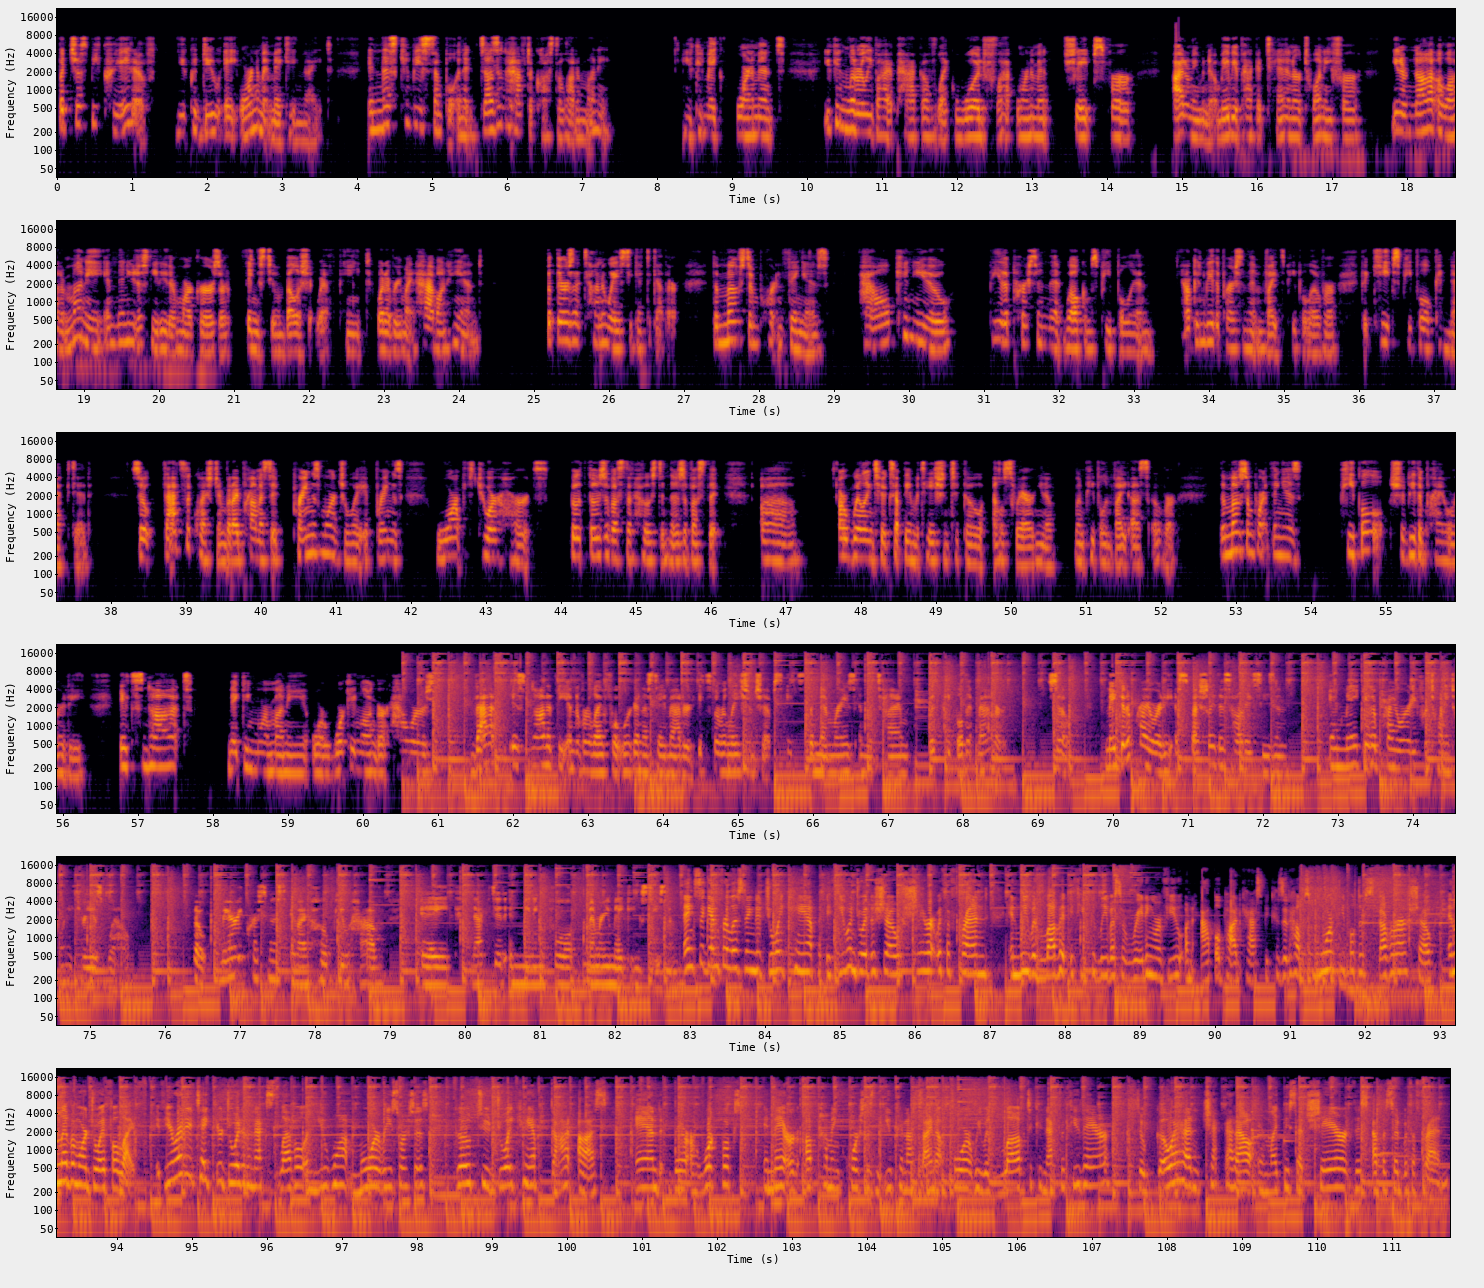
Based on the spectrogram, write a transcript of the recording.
But just be creative. You could do a ornament making night. And this can be simple and it doesn't have to cost a lot of money. You can make ornament you can literally buy a pack of like wood flat ornament shapes for, I don't even know, maybe a pack of 10 or 20 for, you know, not a lot of money. And then you just need either markers or things to embellish it with, paint, whatever you might have on hand. But there's a ton of ways to get together. The most important thing is how can you be the person that welcomes people in How can you be the person that invites people over, that keeps people connected? So that's the question, but I promise it brings more joy. It brings warmth to our hearts, both those of us that host and those of us that uh, are willing to accept the invitation to go elsewhere, you know, when people invite us over. The most important thing is people should be the priority. It's not making more money or working longer hours that is not at the end of our life what we're going to say mattered. It's the relationships, it's the memories and the time with people that matter. So make it a priority, especially this holiday season, and make it a priority for 2023 as well. So, Merry Christmas, and I hope you have a connected and meaningful memory making season. Thanks again for listening to Joy Camp. If you enjoyed the show, share it with a friend. And we would love it if you could leave us a rating review on Apple Podcasts because it helps more people discover our show and live a more joyful life. If you're ready to take your joy to the next level and you want more resources, go to joycamp.us and there are workbooks and there are upcoming courses that you can sign up for. We would love to connect with you there. So go ahead and check that out. And like we said, share this episode with a friend.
